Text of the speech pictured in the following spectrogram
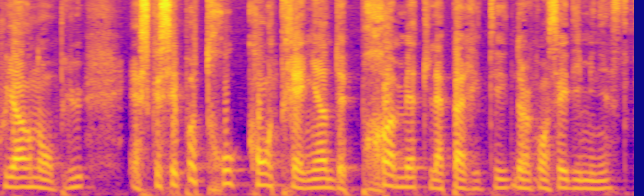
Couillard non plus. Est-ce que c'est pas trop contraignant de promettre la parité d'un Conseil des ministres?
